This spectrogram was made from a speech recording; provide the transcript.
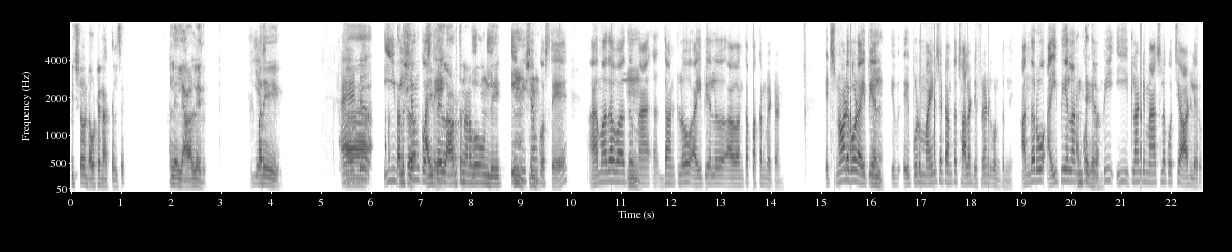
పిచ్లో డౌటే నాకు తెలిసి. లేదు ఆడలేదు. మరి ఈ విషయంకి వస్తే ఐపీఎల్ ఆడుతున్న అనుభవం ఉంది. ఈ విషయంకి వస్తే అహ్మదాబాద్ దాంట్లో ఐపీఎల్ అవంతా పక్కన పెట్టండి. ఇట్స్ నాట్ అబౌట్ ఐపీఎల్ ఇప్పుడు మైండ్ సెట్ అంతా చాలా డిఫరెంట్గా ఉంటుంది. అందరూ ఐపీఎల్ అనుకొని కదా. చెప్పి ఈ ఇట్లాంటి మ్యాచ్లకు వచ్చి ఆడలేరు.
